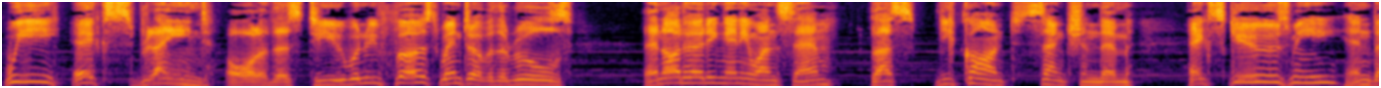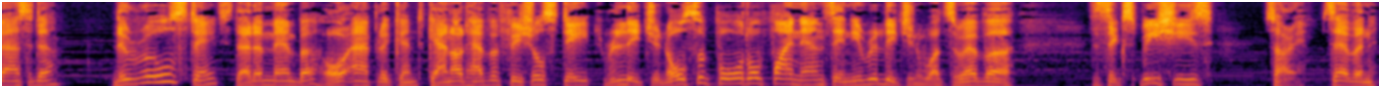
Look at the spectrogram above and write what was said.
We explained all of this to you when we first went over the rules. They're not hurting anyone, Sam. Plus, you can't sanction them. Excuse me, Ambassador. The rule states that a member or applicant cannot have official state, religion, or support or finance any religion whatsoever. The six species, sorry, seven,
